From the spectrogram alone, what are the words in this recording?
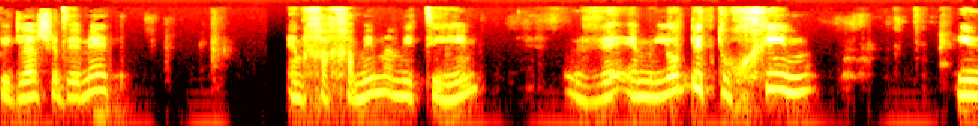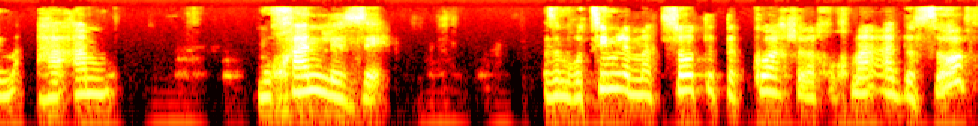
בגלל שבאמת הם חכמים אמיתיים, והם לא בטוחים אם העם מוכן לזה. אז הם רוצים למצות את הכוח של החוכמה עד הסוף,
